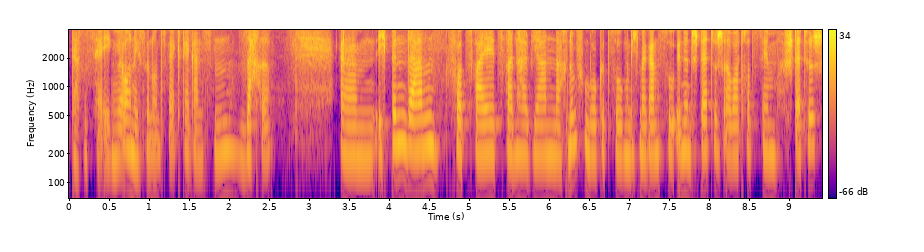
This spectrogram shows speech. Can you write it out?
das ist ja irgendwie auch nicht Sinn und Zweck der ganzen Sache. Ähm, ich bin dann vor zwei, zweieinhalb Jahren nach Nymphenburg gezogen, nicht mehr ganz so innenstädtisch, aber trotzdem städtisch.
